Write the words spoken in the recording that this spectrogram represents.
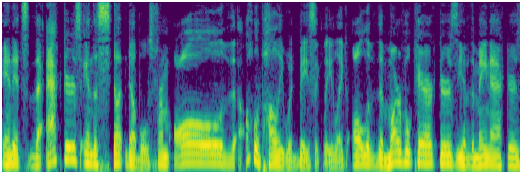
and it's the actors and the stunt doubles from all of the, all of Hollywood basically, like all of the Marvel characters. You have the main actors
